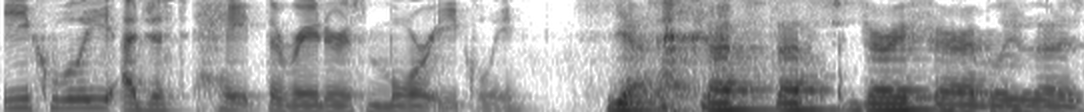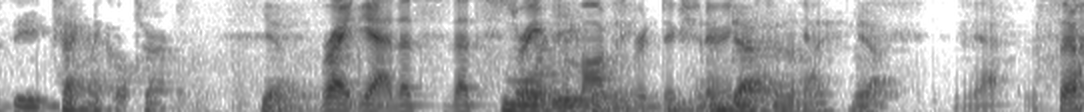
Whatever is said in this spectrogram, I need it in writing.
equally. I just hate the Raiders more equally. Yes, that's that's very fair. I believe that is the technical term. Yeah. Right. Yeah. That's that's straight More from equally. Oxford Dictionary. Definitely. Yeah. yeah. Yeah. So,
